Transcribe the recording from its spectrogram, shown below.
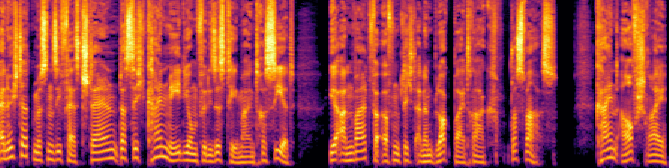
Ernüchtert müssen sie feststellen, dass sich kein Medium für dieses Thema interessiert. Ihr Anwalt veröffentlicht einen Blogbeitrag, das war's. Kein Aufschrei,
